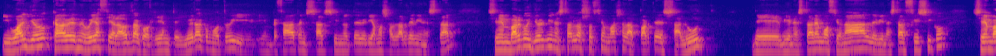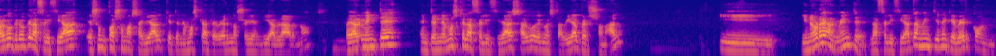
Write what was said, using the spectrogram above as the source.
igual yo cada vez me voy hacia la otra corriente. Yo era como tú y, empezaba a pensar si no deberíamos hablar de bienestar sin embargo, yo el bienestar lo asocio más a la parte de salud, de bienestar emocional, de bienestar físico. Sin embargo, creo que la felicidad es un paso más allá al que tenemos que atrevernos hoy en día a hablar, ¿no? Realmente entendemos que la felicidad es algo de nuestra vida personal y, y no realmente. La felicidad también tiene que ver con,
